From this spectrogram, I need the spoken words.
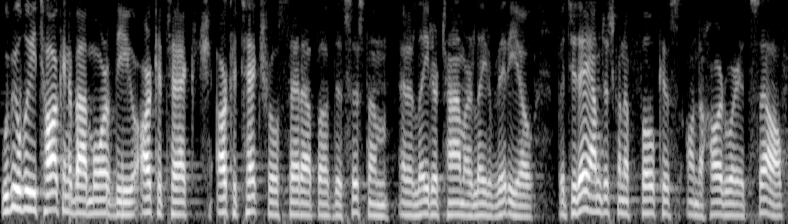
We will be talking about more of the architect, architectural setup of the system at a later time or later video, but today I'm just going to focus on the hardware itself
